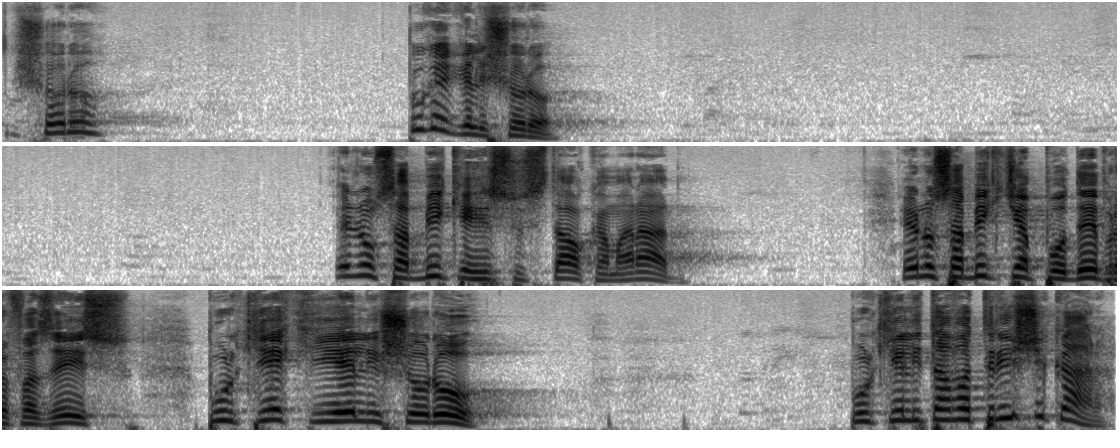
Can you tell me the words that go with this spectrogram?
ele chorou. Por que, que ele chorou? Ele não sabia que ia ressuscitar o camarada? Ele não sabia que tinha poder para fazer isso? Por que, que ele chorou? Porque ele estava triste, cara.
